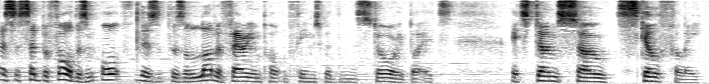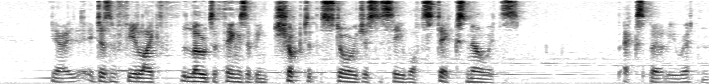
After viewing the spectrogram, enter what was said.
as I said before, there's an aw- there's there's a lot of very important themes within the story, but it's it's done so skillfully you know, it, it doesn't feel like loads of things have been chucked at the story just to see what sticks. No, it's expertly written.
